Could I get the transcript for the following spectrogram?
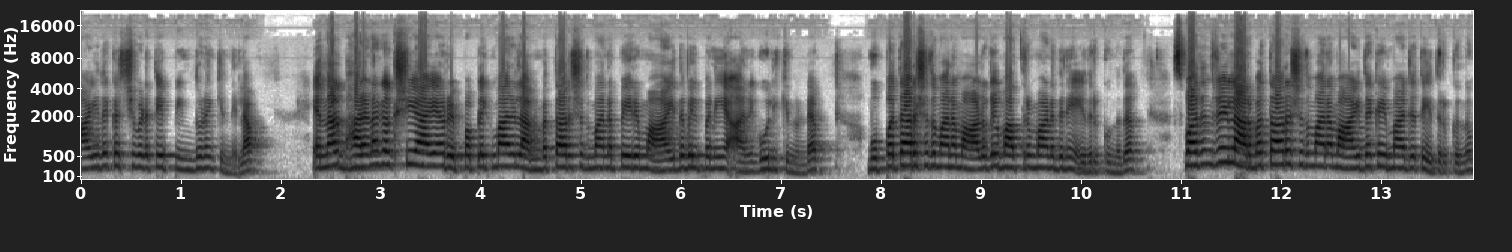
ആയുധ കച്ചവടത്തെ പിന്തുണയ്ക്കുന്നില്ല. എന്നാൽ ഭരണകക്ഷിയായ റിപ്പബ്ലിക്മാരിൽ അമ്പത്തി ആറ് ശതമാനം പേരും ആയുധ വിൽപ്പനയെ അനുകൂലിക്കുന്നുണ്ട്. മുപ്പത്തി ശതമാനം ആളുകൾ മാത്രമാണ് ഇതിനെ എതിർക്കുന്നത്. സ്വാതന്ത്ര്യയിൽ അറുപത്തി ശതമാനം ആയുധ കൈമാറ്റത്തെ എതിർക്കുന്നു.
